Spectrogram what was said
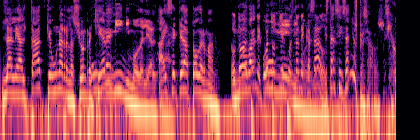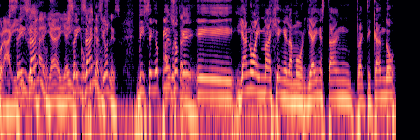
la lealtad que una relación requiere, un mínimo de lealtad. ahí se queda todo, hermano. O todo va- depende. ¿Cuánto tiempo están de casados? están seis años casados. Híjole, ahí seis sí, ya, años. ya, ya hay seis complicaciones. años. Dice, yo pienso que eh, ya no hay magia en el amor, ya están practicando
